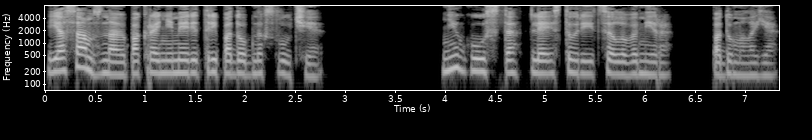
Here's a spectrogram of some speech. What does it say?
Я сам знаю, по крайней мере, три подобных случая. «Не густо для истории целого мира», — подумала я.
